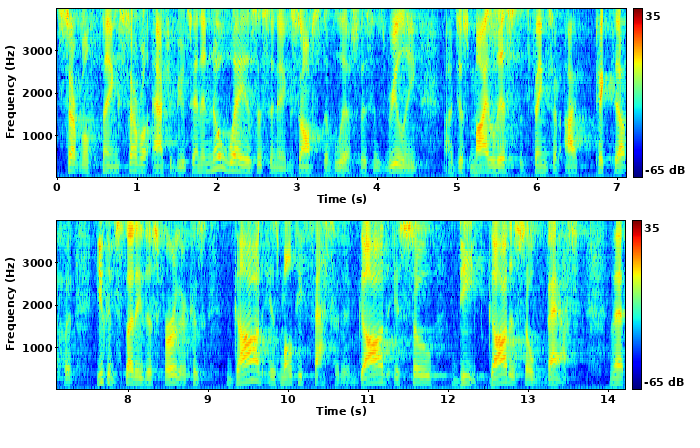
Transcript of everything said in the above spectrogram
several things, several attributes, and in no way is this an exhaustive list. This is really uh, just my list of things that I picked up, but you can study this further because God is multifaceted. God is so deep. God is so vast that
